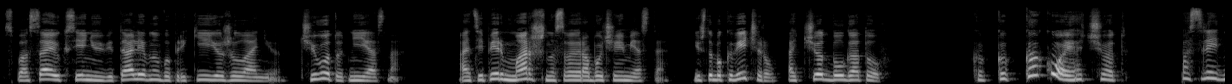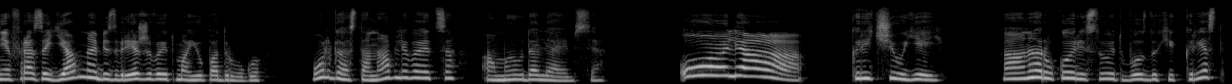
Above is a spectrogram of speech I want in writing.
Спасаю Ксению Витальевну вопреки ее желанию. Чего тут не ясно? А теперь марш на свое рабочее место, и чтобы к вечеру отчет был готов». К -к «Какой отчет?» Последняя фраза явно обезвреживает мою подругу. Ольга останавливается, а мы удаляемся. «Оля!» — кричу ей. А она рукой рисует в воздухе крест,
